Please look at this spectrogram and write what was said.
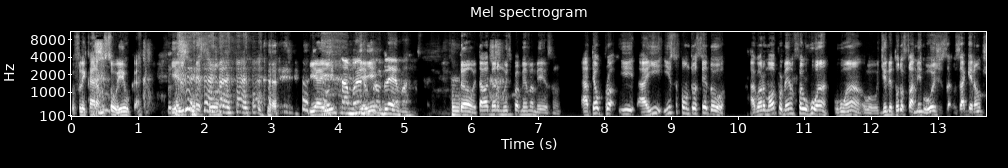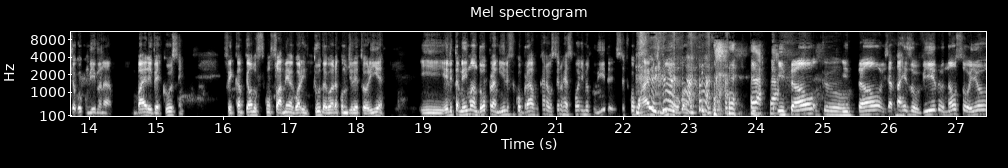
Eu falei: cara, não sou eu, cara. E aí começou. e aí. O tamanho do problema. Então, eu tava dando muito problema mesmo. Até o pro... E aí, isso foi um torcedor. Agora, o maior problema foi o Juan. O Juan, o diretor do Flamengo hoje, o zagueirão que jogou comigo na Bayer Leverkusen. Foi campeão do, com o Flamengo agora em tudo, agora como diretoria. E ele também mandou para mim, ele ficou bravo, cara, você não responde meu Twitter, você ficou com raiva de mim? então, então já está resolvido, não sou eu.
